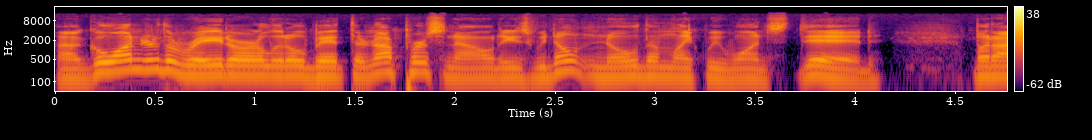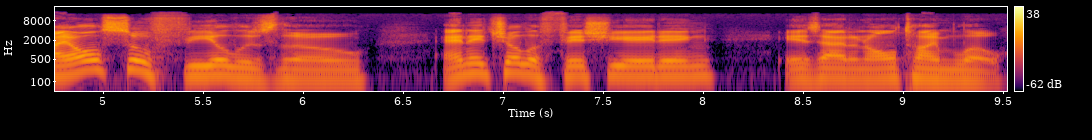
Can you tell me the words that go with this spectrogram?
uh, go under the radar a little bit. They're not personalities. We don't know them like we once did. But I also feel as though NHL officiating is at an all time low,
